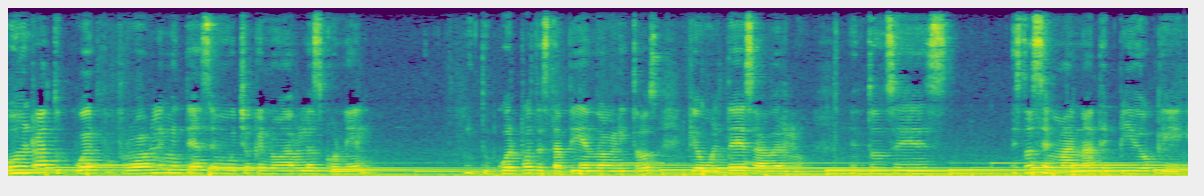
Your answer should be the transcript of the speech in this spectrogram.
Honra tu cuerpo, probablemente hace mucho que no hablas con él y tu cuerpo te está pidiendo a gritos que voltees a verlo. Entonces, esta semana te pido que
